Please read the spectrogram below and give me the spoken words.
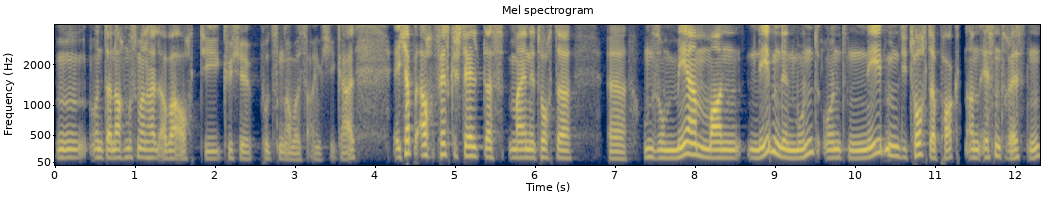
Mm, und danach muss man halt aber auch die Küche putzen, aber ist eigentlich egal. Ich habe auch festgestellt, dass meine Tochter äh, umso mehr man neben den Mund und neben die Tochter packt an Essensresten,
